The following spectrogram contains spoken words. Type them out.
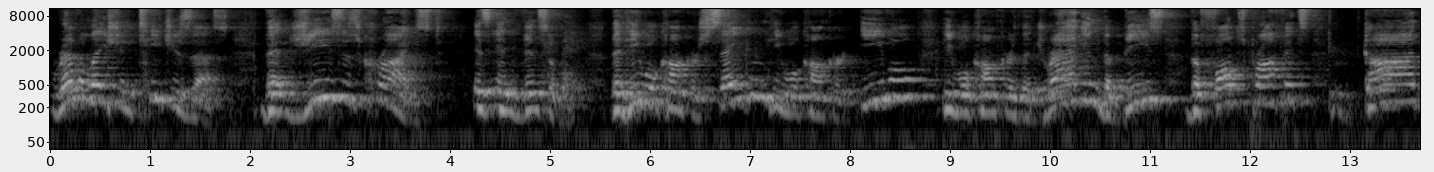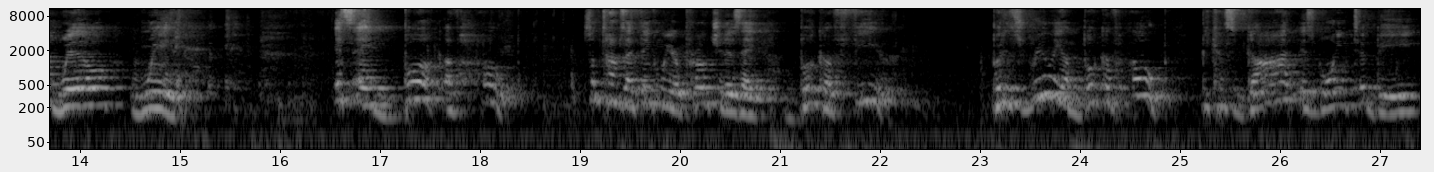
Revelation teaches us that Jesus Christ is invincible, that he will conquer Satan, he will conquer evil, he will conquer the dragon, the beast, the false prophets. God will win. It's a book of hope. Sometimes I think we approach it as a book of fear, but it's really a book of hope because God is going to be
